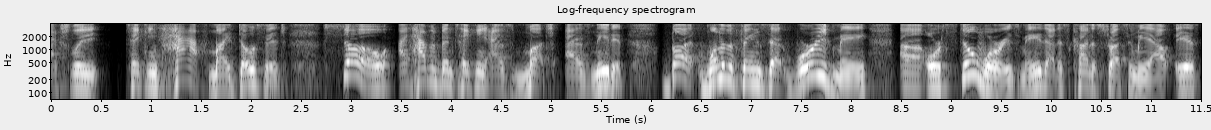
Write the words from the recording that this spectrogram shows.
actually taking half my dosage. So I haven't been taking as much as needed. But one of the things that worried me, uh, or still worries me, that is kind of stressing me out, is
